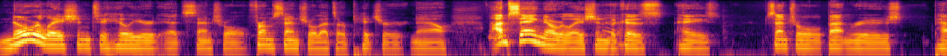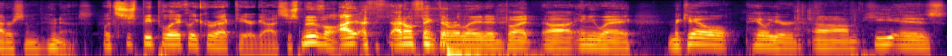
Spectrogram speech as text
No relation to Hilliard at Central. From Central, that's our pitcher now. I'm saying no relation because hey, Central, Baton Rouge, Patterson, who knows? Let's just be politically correct here, guys. Just move on. I I, I don't think they're related, but uh, anyway, Ma'Khail Hilliard, um, he is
